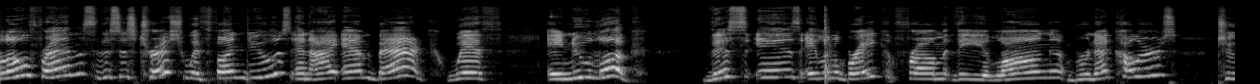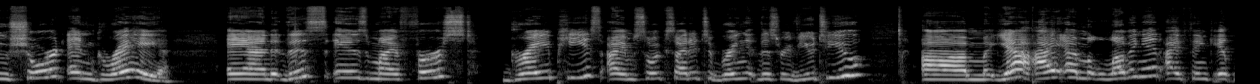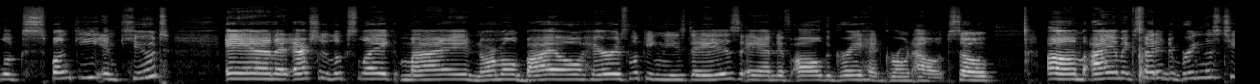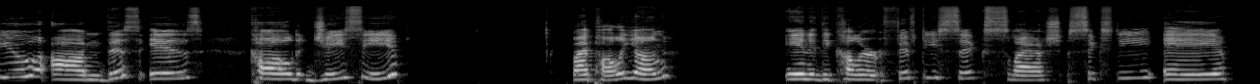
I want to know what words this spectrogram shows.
Hello, friends. This is Trish with Fun Do's, and I am back with a new look. This is a little break from the long brunette colors to short and gray. And this is my first gray piece. I am so excited to bring this review to you. Um, yeah, I am loving it. I think it looks spunky and cute. And it actually looks like my normal bio hair is looking these days and if all the gray had grown out. So um, I am excited to bring this to you. Um, this is called Jaycee by Paula Young in the color 56 slash 60A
